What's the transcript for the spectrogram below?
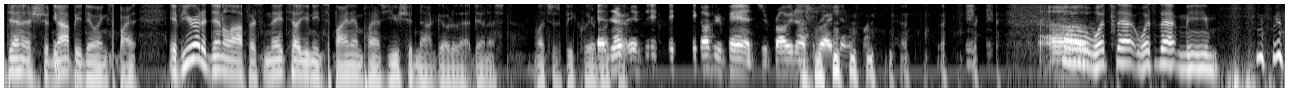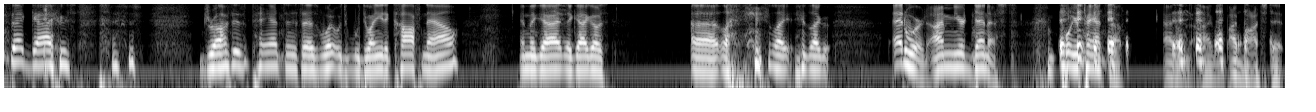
dentists should not be doing spine if you're at a dental office and they tell you need spine implants you should not go to that dentist let's just be clear about that if they, they take off your pants, you're probably not the right plan. That's- that's- Um, oh, what's that? What's that meme with that guy who's dropped his pants and says, "What do I need to cough now?" And the guy, the guy goes, uh, like, like he's like, "Edward, I'm your dentist. Pull your pants up." I don't know. I, I botched it.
